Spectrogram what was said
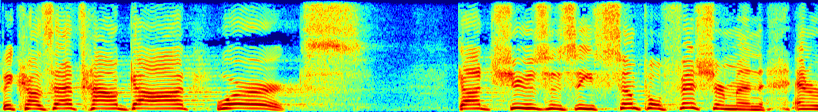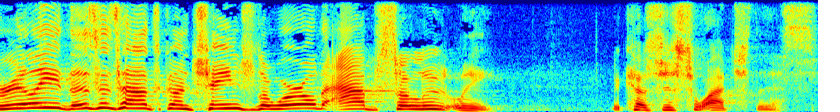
because that's how God works. God chooses these simple fishermen, and really, this is how it's going to change the world? Absolutely. Because just watch this.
